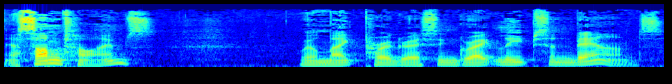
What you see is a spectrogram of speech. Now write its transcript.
Now, sometimes we'll make progress in great leaps and bounds.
